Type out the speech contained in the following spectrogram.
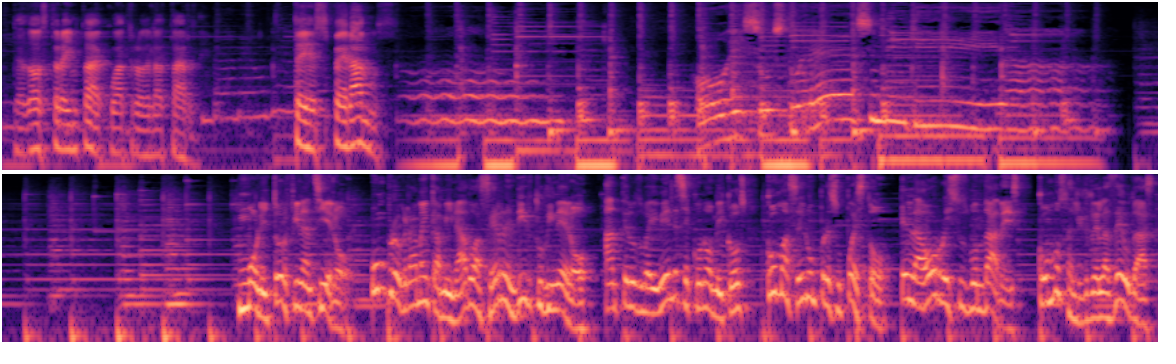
de 2.30 a 4 de la tarde. Te esperamos. Oh Jesús, tú eres mi guía. Monitor Financiero, un programa encaminado a hacer rendir tu dinero ante los vaivenes económicos, cómo hacer un presupuesto, el ahorro y sus bondades, cómo salir de las deudas,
